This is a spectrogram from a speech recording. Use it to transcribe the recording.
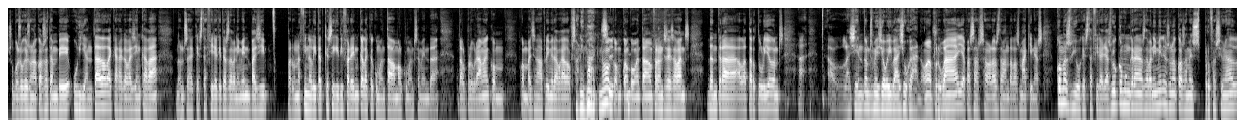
Suposo que és una cosa també orientada de cara que la gent que va doncs, a aquesta fira, a aquest esdeveniment, vagi per una finalitat que sigui diferent que la que comentàvem al començament de, del programa, com quan vaig anar la primera vegada al Sony Mac, no? Sí. Com quan comentàvem en francès abans d'entrar a la tertúlia, doncs eh, la gent doncs, més jove hi va a jugar, no? a provar sí. i a passar-se hores davant de les màquines. Com es viu aquesta fira allà? Es viu com un gran esdeveniment? És una cosa més professional,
